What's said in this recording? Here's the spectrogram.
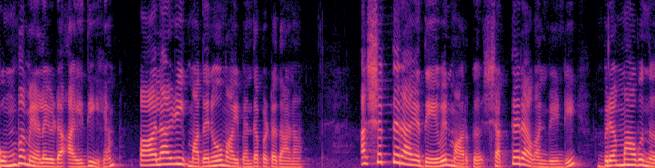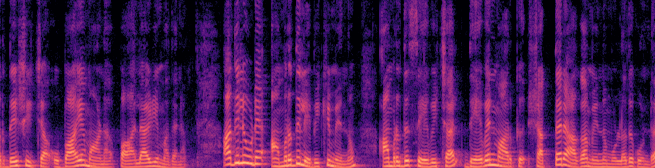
കുംഭമേളയുടെ ഐതിഹ്യം പാലാഴി മദനവുമായി ബന്ധപ്പെട്ടതാണ്. അശക്തരായ ദേവന്മാർക്ക് ശക്തരാവാൻ വേണ്ടി ബ്രഹ്മാവ് നിർദ്ദേശിച്ച ഉപായമാണ് പാലാഴി മതനം അതിലൂടെ അമൃത് ലഭിക്കുമെന്നും അമൃത് സേവിച്ചാൽ ദേവന്മാർക്ക് ശക്തരാകാമെന്നും ഉള്ളതുകൊണ്ട്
